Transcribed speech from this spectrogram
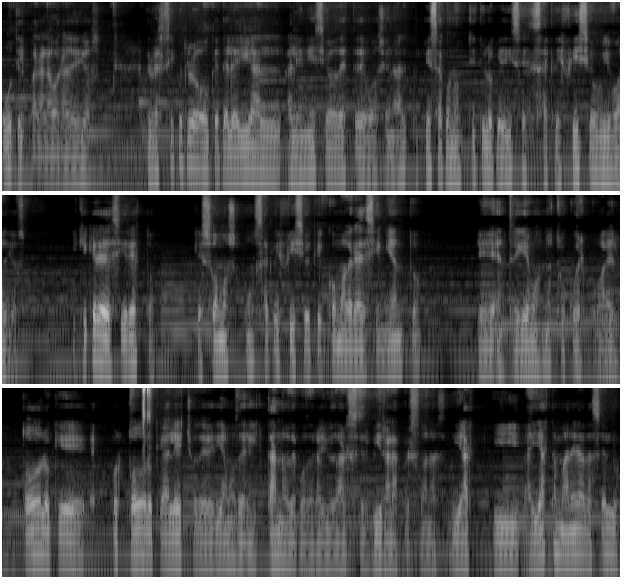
útil para la obra de Dios. El versículo que te leí al, al, inicio de este devocional empieza con un título que dice Sacrificio vivo a Dios. ¿Y qué quiere decir esto? Que somos un sacrificio y que como agradecimiento eh, entreguemos nuestro cuerpo a Él. Todo lo que, por todo lo que ha hecho deberíamos deleitarnos de poder ayudar, servir a las personas y, y hay hartas maneras de hacerlo.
